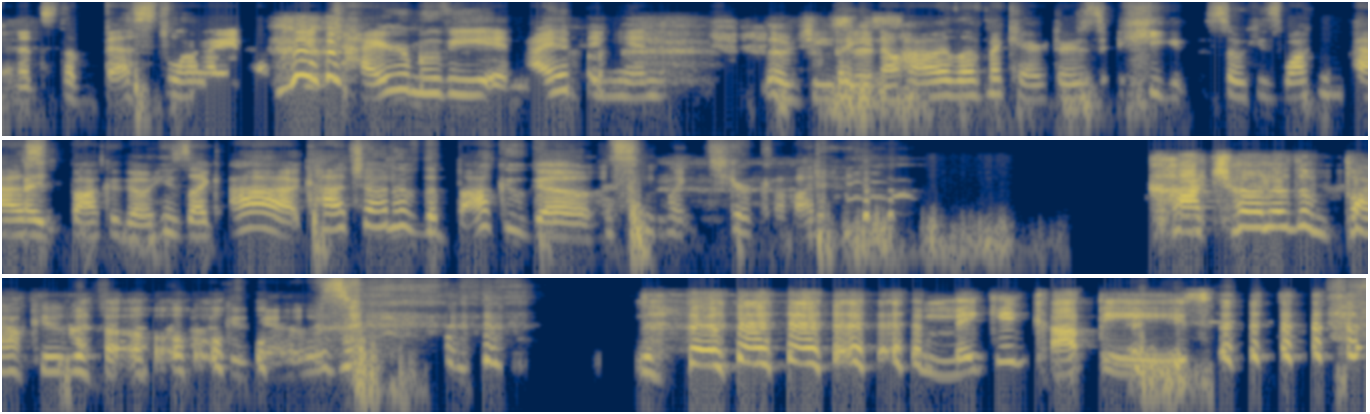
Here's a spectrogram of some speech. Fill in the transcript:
and it's the best line of the entire movie, in my opinion. Oh Jesus! But you know how I love my characters. He so he's walking past I, Bakugo. He's like, ah, Kacchan of the Bakugo. I'm like, dear God. Kacchan of the Bakugo. Bakugos. making copies.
